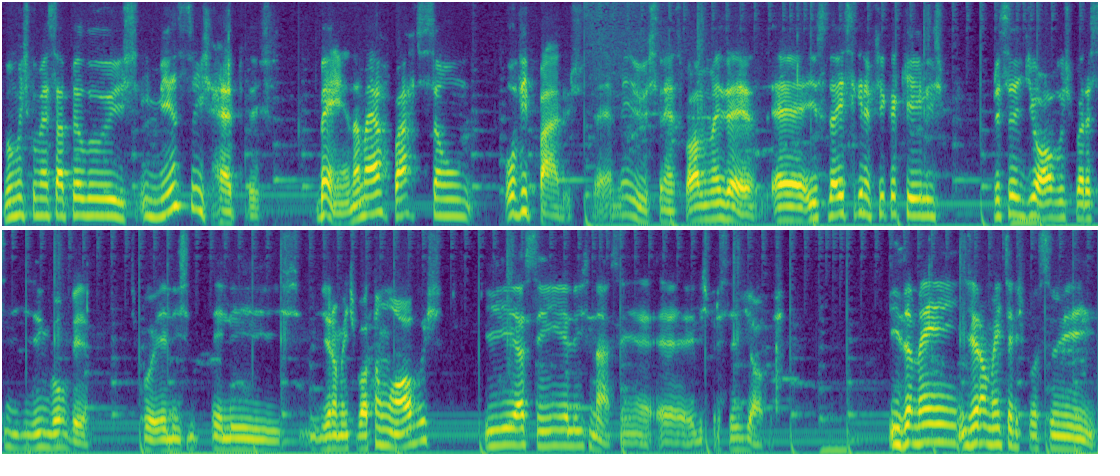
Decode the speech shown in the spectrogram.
Vamos começar pelos imensos répteis. Bem, na maior parte são oviparos. É meio estranha essa palavra, mas é, é. Isso daí significa que eles precisam de ovos para se desenvolver. Tipo, eles, eles geralmente botam ovos e assim eles nascem. É, é, eles precisam de ovos. E também, geralmente, eles possuem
